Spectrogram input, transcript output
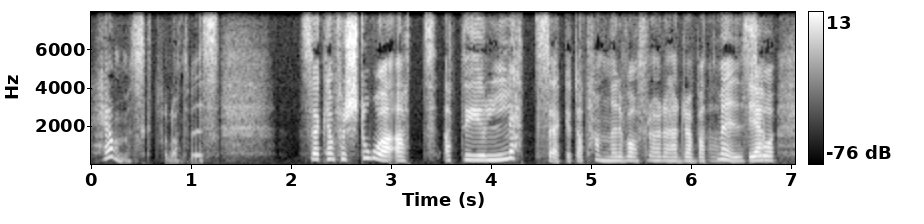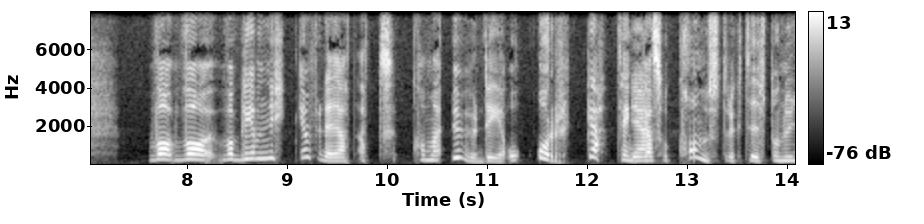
hemskt på något vis. Så jag kan förstå att, att det är lätt säkert att hamna i varför har det här drabbat Ja. mig. Så Ja. vad, vad, vad blev nyckeln för dig att, att komma ur det och orka tänka Ja. så konstruktivt och nu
